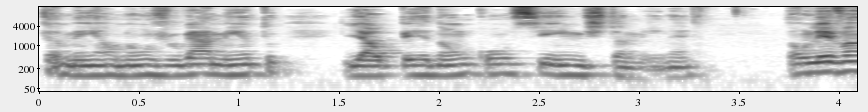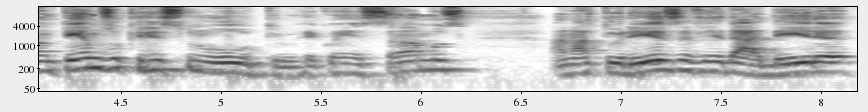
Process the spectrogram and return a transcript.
também ao não julgamento e ao perdão consciente também, né? Então levantemos o Cristo no outro, reconheçamos a natureza verdadeira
